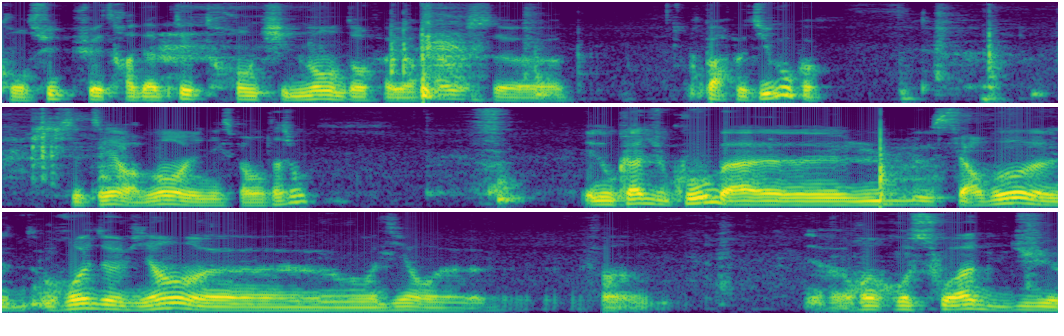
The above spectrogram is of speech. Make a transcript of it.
qui ont ensuite pu être adaptées tranquillement dans Firefox euh, par petits bouts quoi. C'était vraiment une expérimentation. Et donc là, du coup, bah, euh, le cerveau euh, redevient, euh, on va dire, enfin, re- reçoit du,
